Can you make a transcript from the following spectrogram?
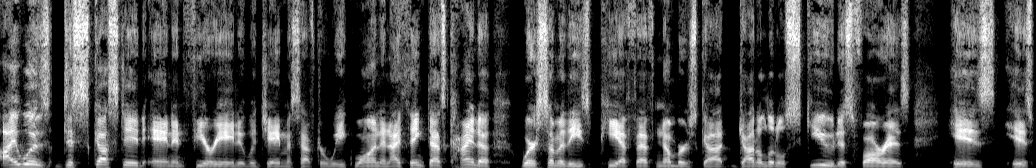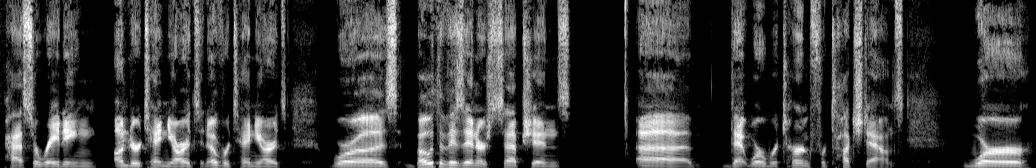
I was disgusted and infuriated with Jameis after week one. And I think that's kind of where some of these PFF numbers got got a little skewed as far as his his passer rating under 10 yards and over 10 yards was both of his interceptions uh, that were returned for touchdowns were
